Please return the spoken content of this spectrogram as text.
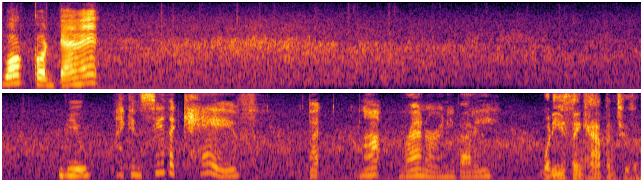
What, god damn it? View. I can see the cave, but not Ren or anybody. What do you think happened to them?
